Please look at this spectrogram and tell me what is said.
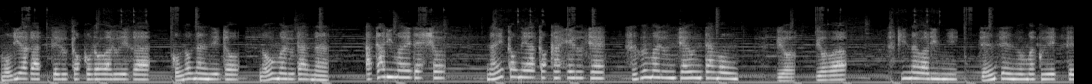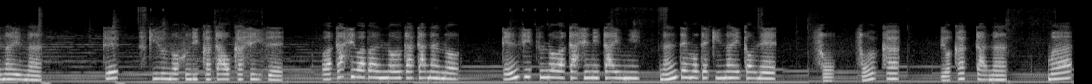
盛り上がってるところ悪いが、この難易度、ノーマルだな。当たり前でしょ。ナイトメアとかヘルじゃ、すぐ丸んじゃうんだもん。よ、よは、好きな割に、全然うまくいってないな。って、スキルの振り方おかしいぜ。私は万能型なの。現実の私みたいに、何でもできないとね。そ、そうか。よかったな。まあ、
